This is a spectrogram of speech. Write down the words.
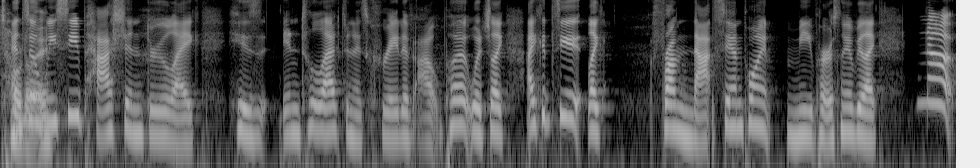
Totally. and so we see passion through like his intellect and his creative output, which like I could see like from that standpoint, me personally would be like not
